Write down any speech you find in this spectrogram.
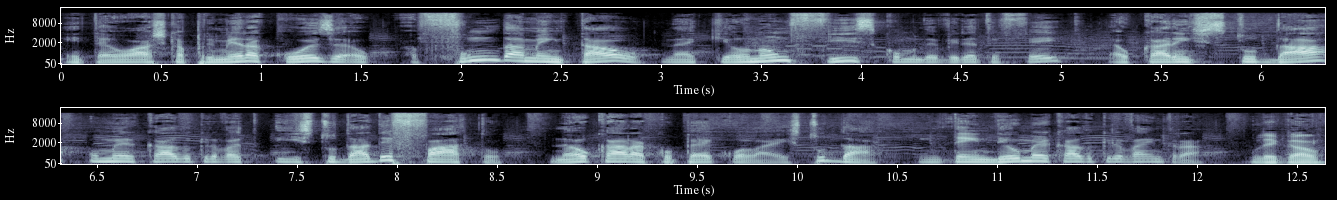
Então eu acho que a primeira coisa, é a fundamental, né, que eu não fiz como deveria ter feito, é o cara estudar o mercado que ele vai e estudar de fato. Não é o cara copiar e colar, é estudar, entender o mercado que ele vai entrar. Legal.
